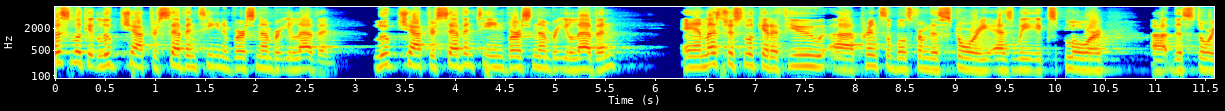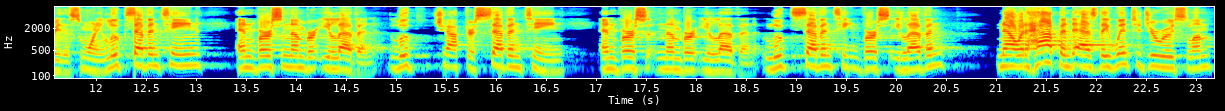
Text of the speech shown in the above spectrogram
Let's look at Luke chapter 17 and verse number 11. Luke chapter 17, verse number 11. And let's just look at a few uh, principles from this story as we explore uh, this story this morning. Luke 17 and verse number 11. Luke chapter 17 and verse number 11. Luke 17, verse 11. Now it happened as they went to Jerusalem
